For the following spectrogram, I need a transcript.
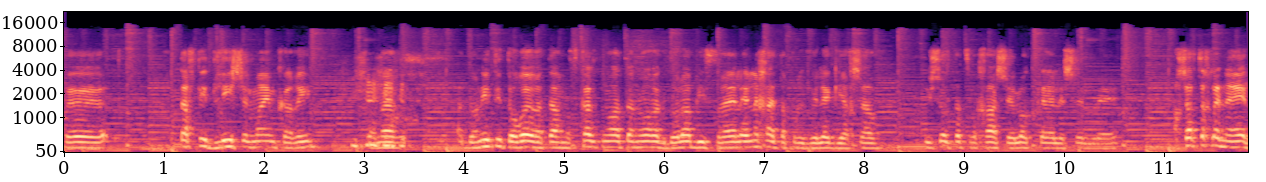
וכתבתי דלי של מים קרים, שאומר, אדוני תתעורר, אתה מזכ"ל תנועת הנוער הגדולה בישראל, אין לך את הפריבילגיה עכשיו לשאול את עצמך שאלות כאלה של... אה, עכשיו צריך לנהל.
